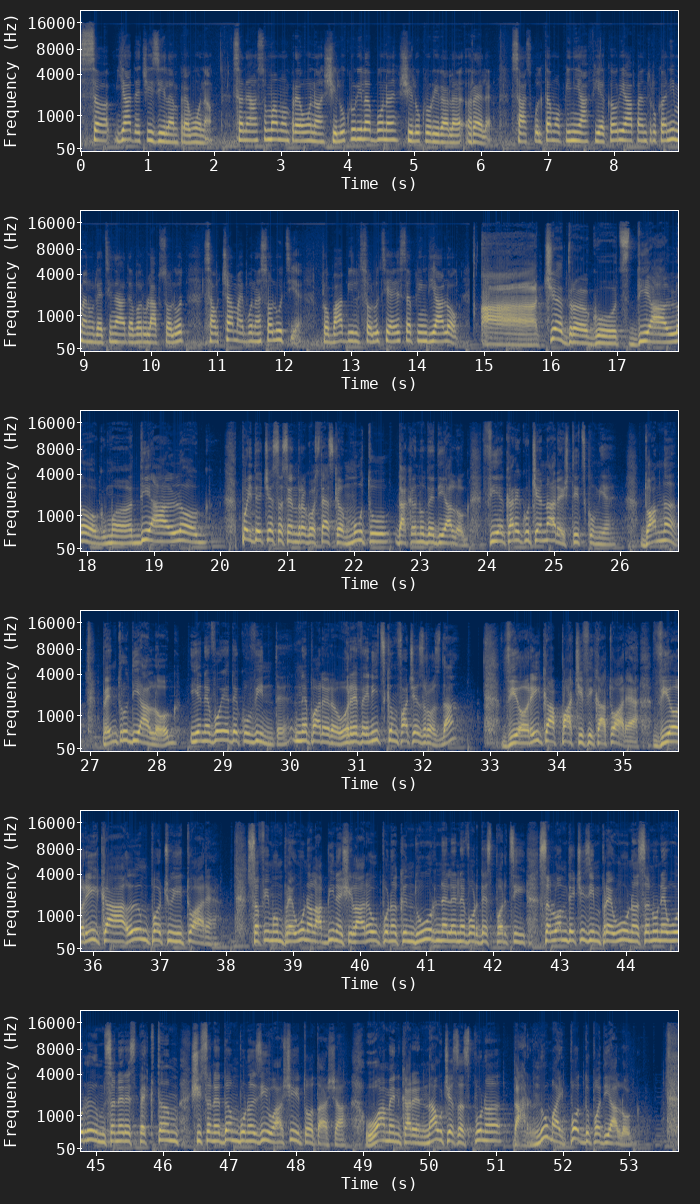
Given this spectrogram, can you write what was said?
să ia deciziile împreună, să ne asumăm împreună și lucrurile bune și lucrurile rele, să ascultăm opinia fiecăruia pentru că nimeni nu deține adevărul absolut sau cea mai bună soluție. Probabil soluția este prin dialog. A, ce drăguț, dialog, mă, dialog Păi de ce să se îndrăgostească mutu dacă nu de dialog? Fiecare cu ce n-are, știți cum e. Doamnă, pentru dialog e nevoie de cuvinte. Ne pare rău, reveniți când faceți rost, da? Viorica pacificatoarea. Viorica împăciuitoarea să fim împreună la bine și la rău până când urnele ne vor despărți. Să luăm decizii împreună, să nu ne urâm, să ne respectăm și să ne dăm bună ziua și tot așa. Oameni care n-au ce să spună, dar nu mai pot după dialog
